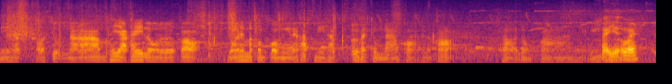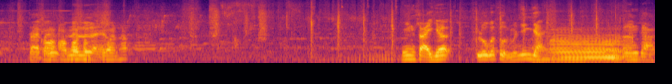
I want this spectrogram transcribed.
นี่ครับพอจุ่มน้ำถ้าอยากให้ลงเร็วๆก็ม้วนให้มันกลมๆอย่างนี้นะครับ นี่ครับเออก็จุ่มน้ำก่อนแล้วก็สอดลงไปอย่างนี้ใส่เยอะไหมแต่ไปก็เอาพอสมเรื่อยควรครับ ๆยิ่งใส่เยอะ ลูกกระสุนมันยิ่งใหญ่อลังการ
